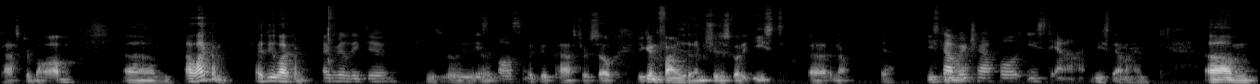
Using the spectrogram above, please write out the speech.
Pastor Bob. Um, I like him. I do like him. I really do. He's really He's a, awesome. a good pastor. So you can find it. I'm sure just go to East. Uh, no, East Calvary Anaheim. Chapel, East Anaheim. East Anaheim. Um,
